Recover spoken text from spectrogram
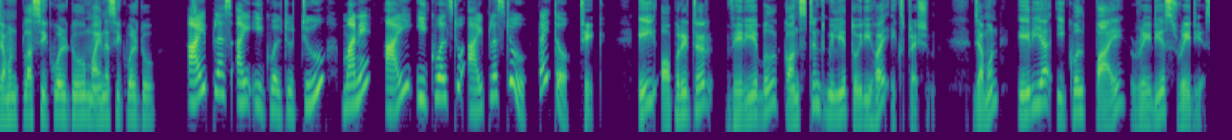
যেমন plus equal to minus equal to I plus I equal to two মানে I equals to I plus two তাই তো? ঠিক। এই অপারেটর ভেরিয়েবল কনস্ট্যান্ট মিলিয়ে তৈরি হয় এক্সপ্রেশন যেমন area equal pi radius radius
